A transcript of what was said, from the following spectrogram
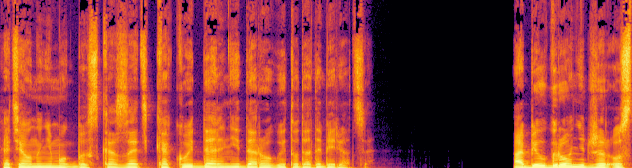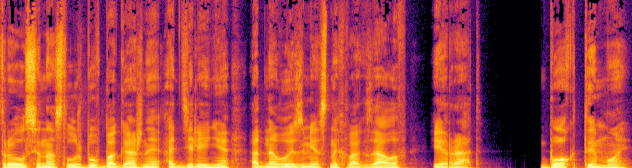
Хотя он и не мог бы сказать, какой дальней дорогой туда доберется а Билл Грониджер устроился на службу в багажное отделение одного из местных вокзалов и рад. Бог ты мой.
